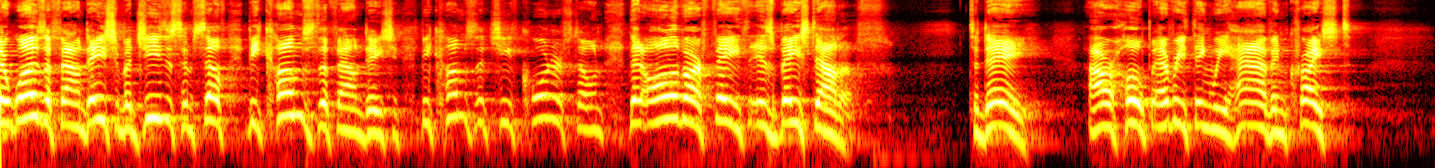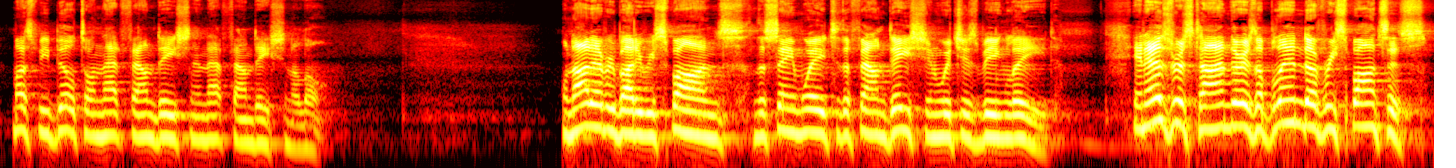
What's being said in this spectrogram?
There was a foundation, but Jesus himself becomes the foundation, becomes the chief cornerstone that all of our faith is based out of. Today, our hope, everything we have in Christ, must be built on that foundation and that foundation alone. Well, not everybody responds the same way to the foundation which is being laid. In Ezra's time, there is a blend of responses.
